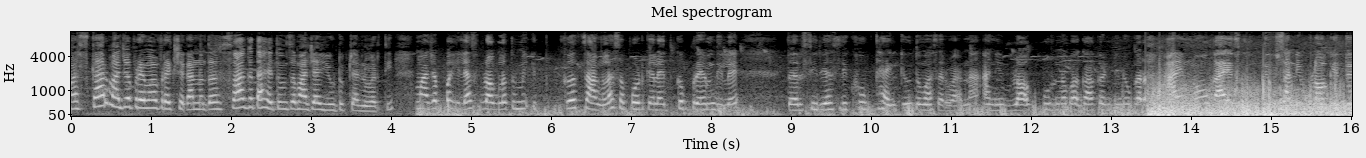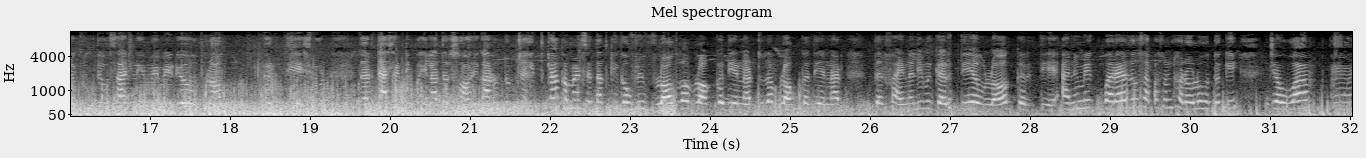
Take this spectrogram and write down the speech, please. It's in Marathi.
नमस्कार माझ्या प्रेमळ प्रेक्षकांना तर स्वागत आहे तुमचं माझ्या यूट्यूब चॅनलवरती माझ्या पहिल्याच ब्लॉगला तुम्ही इतकं चांगला सपोर्ट केला इतकं प्रेम दिलं तर सिरियसली खूप थँक्यू तुम्हा सर्वांना. आणि ब्लॉग पूर्ण बघा कंटिन्यू करा. आय नो गायज खूप दिवसांनी ब्लॉग येतोय खूप दिवसांनी मी व्हिडिओ ब्लॉग करते शूट तर त्यासाठी पहिला तर सॉरी कारण तुमच्या इतक्या कमेंट्स येतात की गौरी व्लॉग तुझा ब्लॉग कधी येणार? तुझा ब्लॉग कधी येणार? तर फायनली मी करते व्लॉग करते आणि मी बऱ्याच दिवसापासून ठरवलं होतं की जेव्हा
